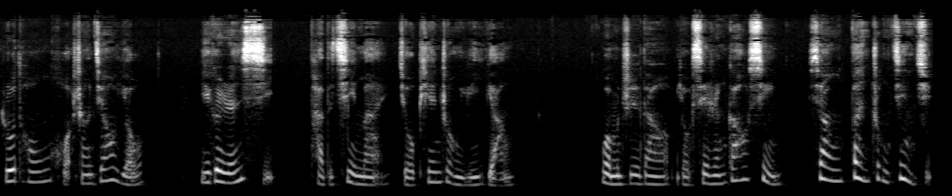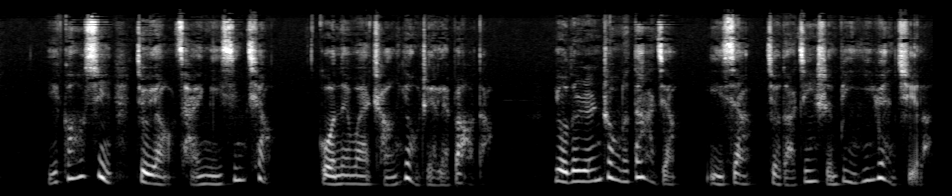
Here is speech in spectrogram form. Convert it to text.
如同火上浇油。一个人喜，他的气脉就偏重于阳。我们知道，有些人高兴，像范仲进举，一高兴就要财迷心窍。国内外常有这类报道。有的人中了大奖，一下就到精神病医院去了；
